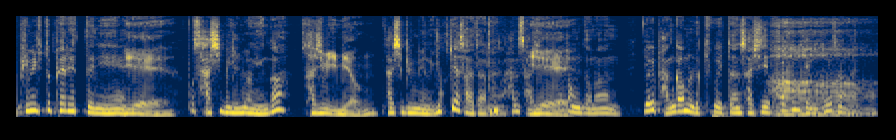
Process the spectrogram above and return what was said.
비밀 투표를 했더니 예. 뭐 41명인가? 42명. 41명, 6대 4잖아요. 한 40% 예. 정도는 여기 반감을 느끼고 있다는 사실이 확인된 아. 거잖아요.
